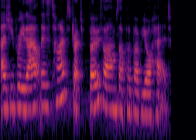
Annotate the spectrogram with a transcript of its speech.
As you breathe out this time, stretch both arms up above your head.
